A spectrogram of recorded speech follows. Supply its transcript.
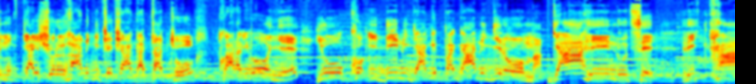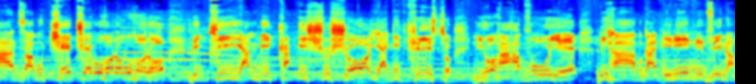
ni mu byayishuro yohana igice cya gatatu twarabibonye yuko idini rya gipagani giroma ryahindutse. Rikaza bucece buhoro buhoro rikiyambika ishusho ya gikristo. Niho hahavuye rihabwa irindi zina.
